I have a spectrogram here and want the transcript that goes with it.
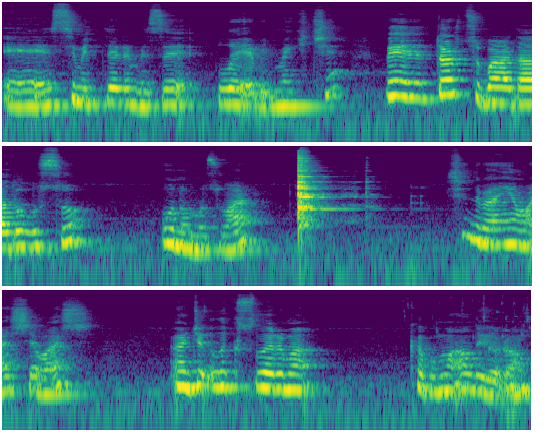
E, simitlerimizi bulayabilmek için ve 4 su bardağı dolusu unumuz var. Şimdi ben yavaş yavaş önce ılık sularımı kabıma alıyorum.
